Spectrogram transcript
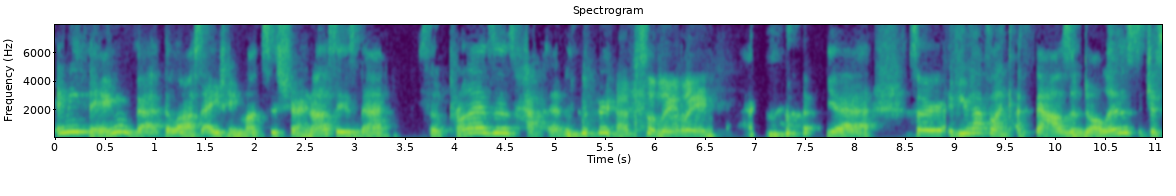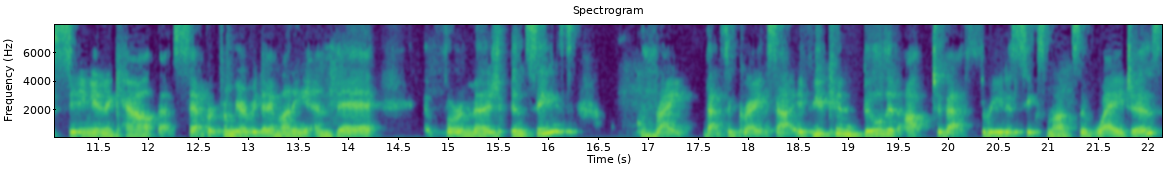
anything that the last 18 months has shown us, is that surprises happen. Absolutely. yeah. So if you have like a thousand dollars just sitting in an account that's separate from your everyday money and there for emergencies, great. That's a great start. If you can build it up to that three to six months of wages,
